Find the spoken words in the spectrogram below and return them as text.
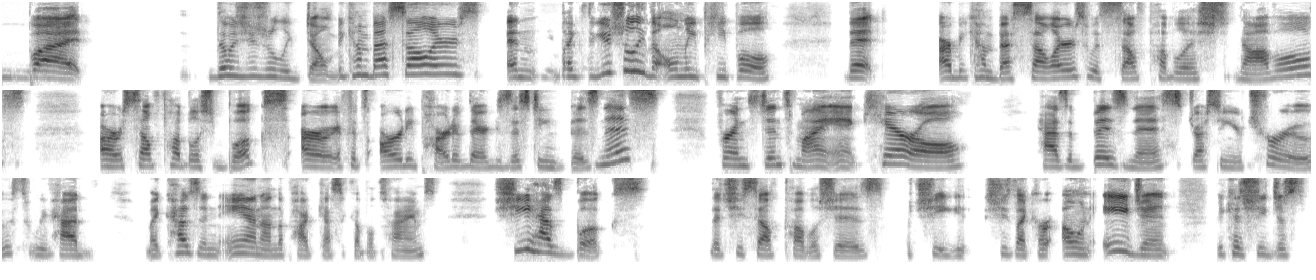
Mhm. but those usually don't become bestsellers and like usually the only people that are become bestsellers with self-published novels or self-published books or if it's already part of their existing business. For instance my aunt carol has a business dressing your truth. We've had my cousin anne on the podcast a couple times. She has books that she self-publishes but she she's like her own agent because she just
